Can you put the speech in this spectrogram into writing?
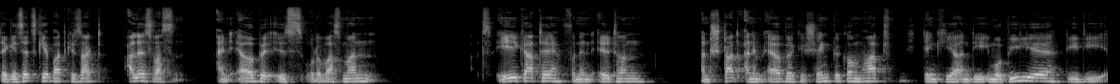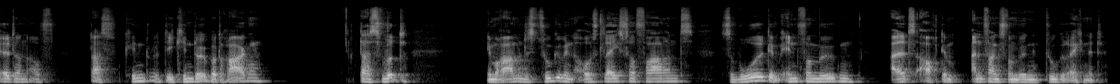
Der Gesetzgeber hat gesagt, alles, was ein Erbe ist oder was man als Ehegatte von den Eltern anstatt einem Erbe geschenkt bekommen hat. Ich denke hier an die Immobilie, die die Eltern auf das Kind oder die Kinder übertragen. Das wird im Rahmen des Zugewinnausgleichsverfahrens sowohl dem Endvermögen als auch dem Anfangsvermögen zugerechnet.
